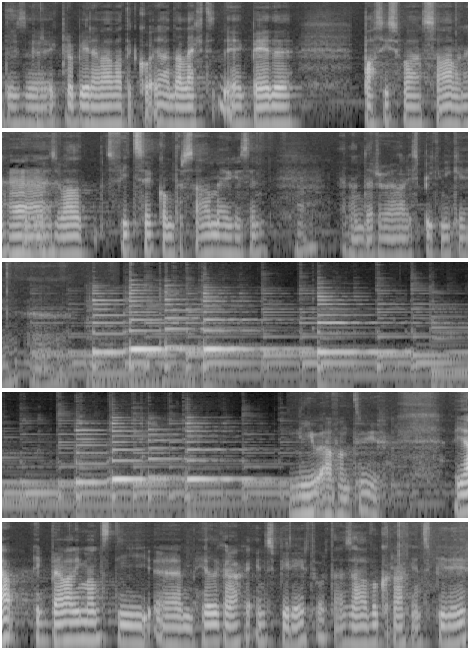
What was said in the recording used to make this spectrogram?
Dus ik probeer dan wel wat te... Ja, dat legt eigenlijk beide passies wat samen. Hè. Ja, ja. Zowel het fietsen komt er samen met je gezin. En dan durven we wel eens picknicken. eh. Nieuw avontuur. Ja, ik ben wel iemand die ehm, heel graag geïnspireerd wordt en zelf ook graag inspireer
